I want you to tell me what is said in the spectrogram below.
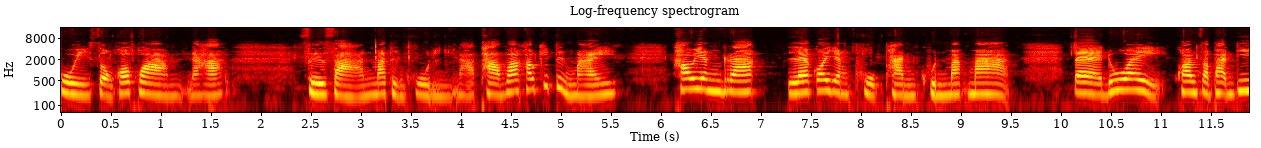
คุยส่งข้อความนะคะ สื่อสารมาถึงคุณนะถามว่าเขาคิดถึงไหม เขายังรักและก็ยังผูกพันคุณมาก แต่ด้วยความสัมพันธ์ที่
